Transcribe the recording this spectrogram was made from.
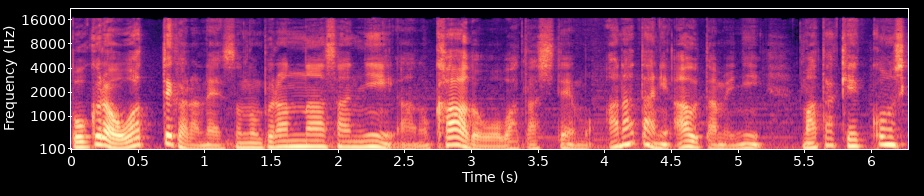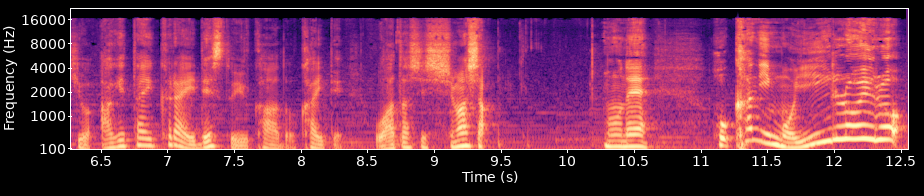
僕ら終わってからねそのプランナーさんにあのカードを渡してもうあなたに会うためにまた結婚式を挙げたいくらいですというカードを書いてお渡ししました。もうね他にもいろいろ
